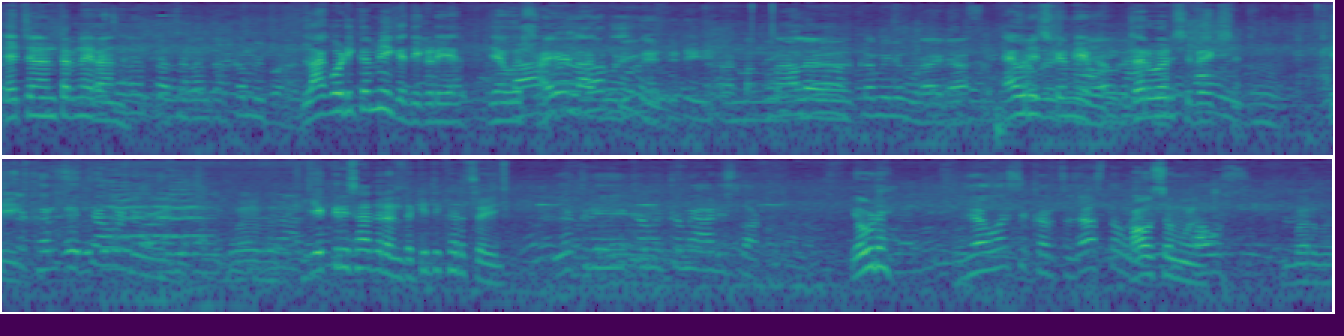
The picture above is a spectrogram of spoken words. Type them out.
त्याच्यानंतर नाही राहणार. नंतर नंतर कमी पडेल. लागवडी कमी आहे का तिकडे या- या वर्षी? आहे लागवडी पण मग माल कमी निघू राहिले असं. ॲव्हरेज कमी आहे बा, दरवर्षीपेक्षा. ठीक. खर्च तेवढे बरोबर. एकरी साधारणतः किती खर्च येईल? एकरी कमीत कमी अडीच लाख रुपये एवढे? या वर्षी खर्च जास्त होईल. पावसामुळे. पाऊस. बरोबर.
